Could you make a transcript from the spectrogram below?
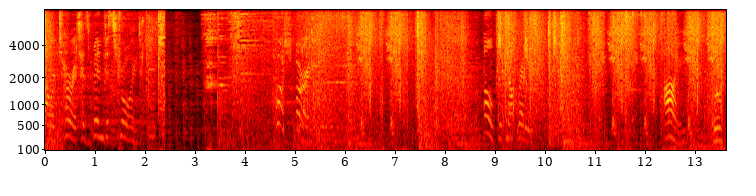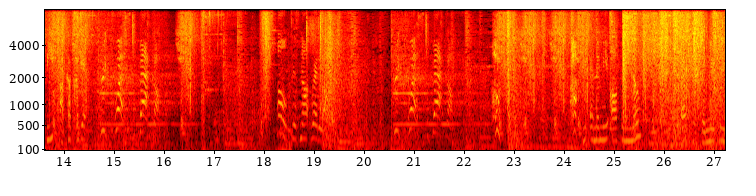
Our turret has been destroyed. Push first. Oh, Ult is not ready. I will be Akakage. Request backup. Ult is not ready. Request backup. The enemy often knows you better than you do.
